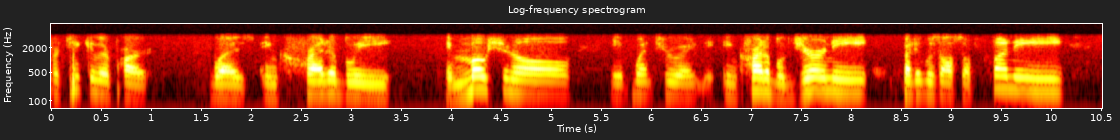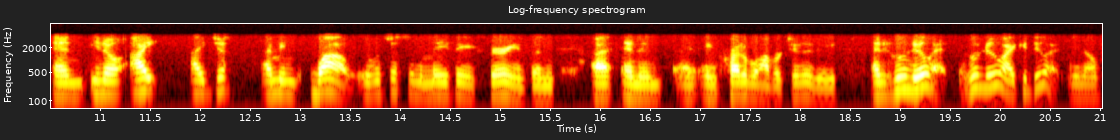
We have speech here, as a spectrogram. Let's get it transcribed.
particular part was incredibly emotional. It went through an incredible journey, but it was also funny. And you know, I I just I mean, wow, it was just an amazing experience and uh, and an uh, incredible opportunity. And who knew it? Who knew I could do it? You know,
